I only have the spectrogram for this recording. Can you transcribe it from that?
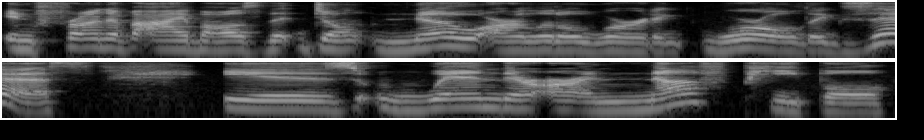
in front of eyeballs that don't know our little word, world exists, is when there are enough people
